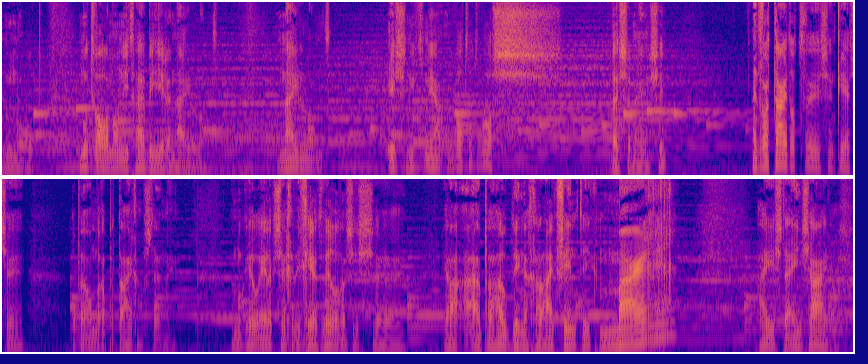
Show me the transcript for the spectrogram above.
noem maar op. Moeten we allemaal niet hebben hier in Nederland. Nederland is niet meer wat het was, beste mensen. Het wordt tijd dat we eens een keertje op een andere partij gaan stemmen. Dan moet ik heel eerlijk zeggen, die Geert Wilders is... Uh, ja, heeft een hoop dingen gelijk, vind ik. Maar hij is te eenzijdig.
